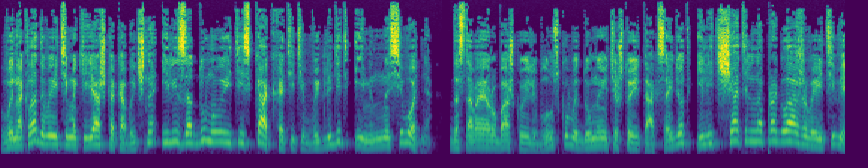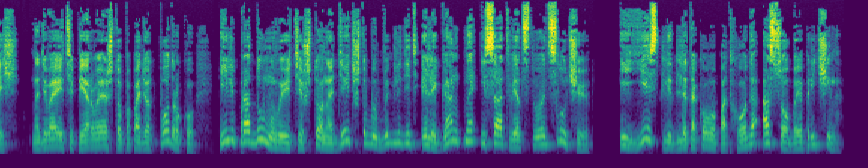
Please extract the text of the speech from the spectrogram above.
Вы накладываете макияж, как обычно, или задумываетесь, как хотите выглядеть именно сегодня? Доставая рубашку или блузку, вы думаете, что и так сойдет, или тщательно проглаживаете вещь? Надеваете первое, что попадет под руку, или продумываете, что надеть, чтобы выглядеть элегантно и соответствовать случаю, и есть ли для такого подхода особая причина.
